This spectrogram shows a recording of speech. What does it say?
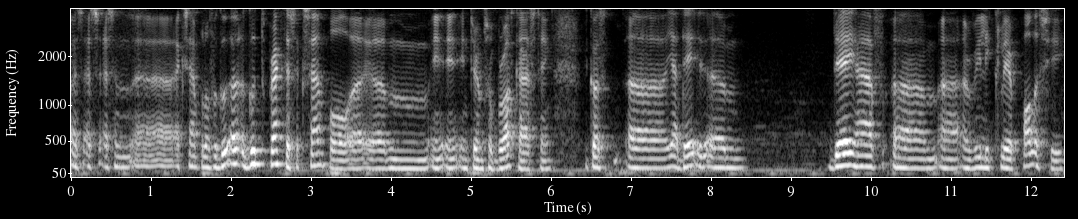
as, as, as an uh, example of a good, a good practice example uh, um, in, in in terms of broadcasting, because uh, yeah, they um, they have um, uh, a really clear policy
